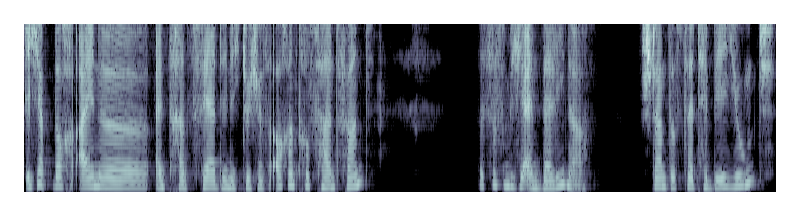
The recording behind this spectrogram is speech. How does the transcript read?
Ich habe noch eine, ein Transfer, den ich durchaus auch interessant fand. Es ist nämlich ein Berliner. Stammt aus der TB-Jugend,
